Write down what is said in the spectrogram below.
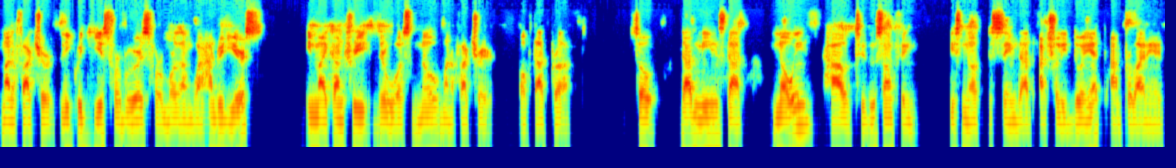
manufacture liquid yeast for brewers for more than 100 years. In my country, there was no manufacturer of that product. So that means that knowing how to do something is not the same that actually doing it and providing it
